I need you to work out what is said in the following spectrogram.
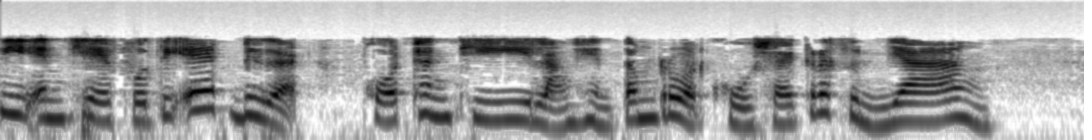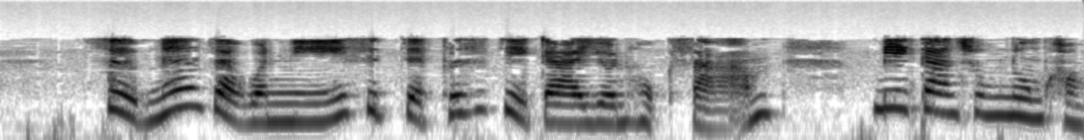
BNK48 เดือด โพสทันทีหลังเห็นตำรวจขู่ใช้กระสุนยาง สืบเนื่องจากวันนี้ 17 พฤศจิกายน 63 มีการชุมนุมของ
